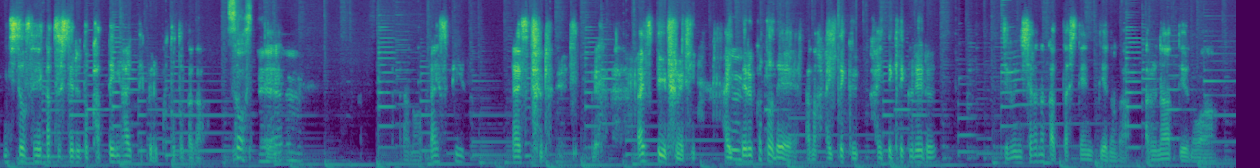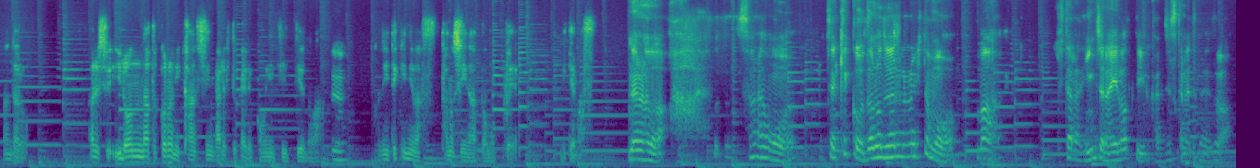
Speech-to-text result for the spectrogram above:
日常生活してると勝手に入ってくることとかが、そうですね。うんあの、ライスピーライスピープル、ね ライスピープルに入ってることで、あの、入ってく、入ってきてくれる、自分に知らなかった視点っていうのがあるなっていうのは、なんだろう。ある種、いろんなところに関心がある人がいるコミュニティっていうのは、うん個人的には楽しいなと思って見てます。なるほど。それはもう、じゃあ結構どのジャンルの人も、まあ、来たらいいんじゃないのっていう感じですかね、とりあえずは。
